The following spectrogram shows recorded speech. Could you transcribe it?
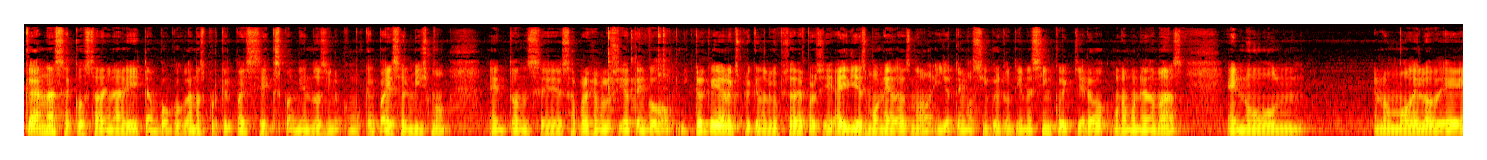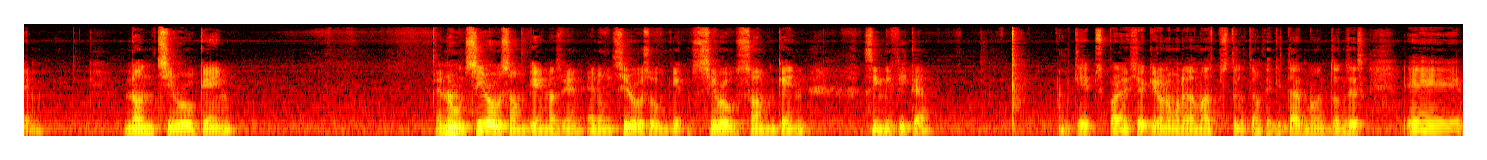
ganas a costa de nadie y tampoco ganas porque el país sigue expandiendo, sino como que el país es el mismo. Entonces, por ejemplo, si yo tengo, creo que ya lo expliqué en algún episodio, pero si hay 10 monedas, ¿no? Y yo tengo 5 y tú tienes 5 y quiero una moneda más en un, en un modelo de non-zero game. En un zero sum game más bien, en un zero sum game, zero sum game significa que pues, para si yo quiero una moneda más, pues te la tengo que quitar, ¿no? Entonces, eh,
